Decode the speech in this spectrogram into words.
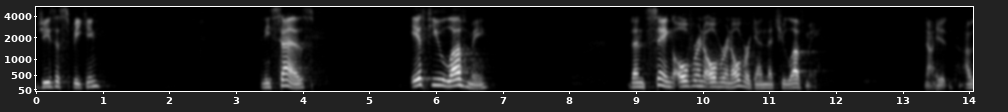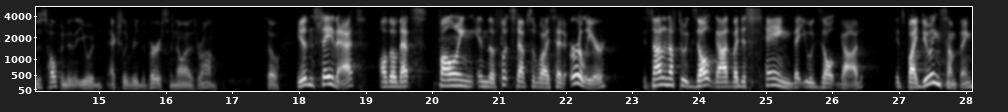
Jesus speaking. And he says, If you love me, then sing over and over and over again that you love me. Now, he, I was just hoping that you would actually read the verse and know I was wrong. So he didn't say that, although that's following in the footsteps of what I said earlier. It's not enough to exalt God by just saying that you exalt God. It's by doing something.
